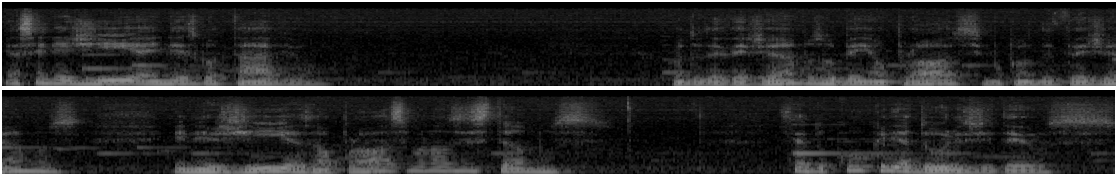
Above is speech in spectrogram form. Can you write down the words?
essa energia é inesgotável quando desejamos o bem ao próximo, quando desejamos energias ao próximo, nós estamos sendo co-criadores de Deus.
